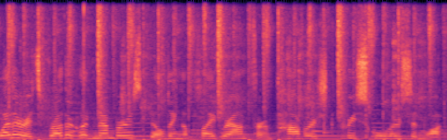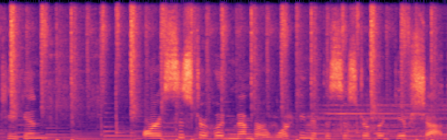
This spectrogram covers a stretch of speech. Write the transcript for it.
Whether it's Brotherhood members building a playground for impoverished preschoolers in Waukegan, or a sisterhood member working at the sisterhood gift shop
